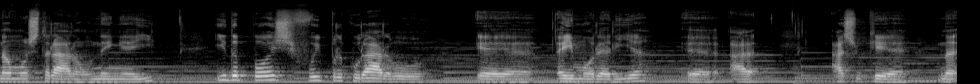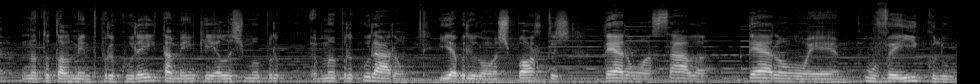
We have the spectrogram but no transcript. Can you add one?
não mostraram nem aí. E depois fui procurar o, é, a imoraria, é, a, acho que é, não totalmente procurei, também que eles me, me procuraram e abriram as portas, deram a sala, deram é, o veículo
